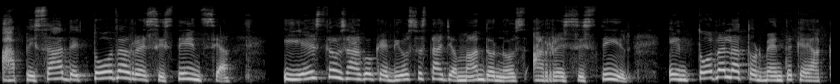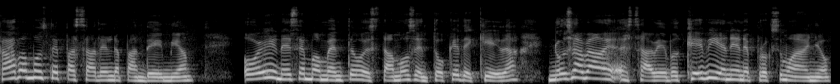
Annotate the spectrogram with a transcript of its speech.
a pesar de toda resistencia. Y esto es algo que Dios está llamándonos a resistir en toda la tormenta que acabamos de pasar en la pandemia. Hoy en ese momento estamos en toque de queda, no sabemos qué viene en el próximo año,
